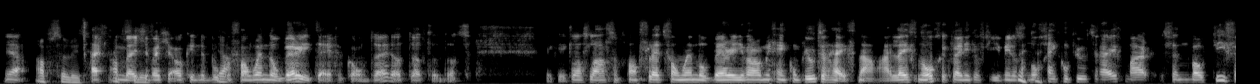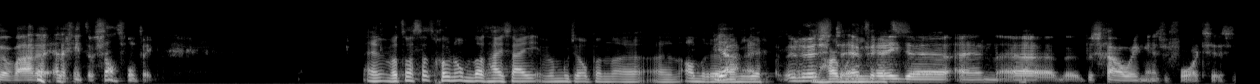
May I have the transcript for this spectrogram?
Ja, absoluut. Eigenlijk een beetje wat je ook in de boeken van Wendell Berry tegenkomt. Hè? Dat, dat, dat, ik, ik, las laatst een pamflet van Wendell Berry waarom hij geen computer heeft. Nou, hij leeft nog. Ik weet niet of hij inmiddels nog geen computer heeft. Maar zijn motieven waren erg interessant, vond ik. En wat was dat? Gewoon omdat hij zei, we moeten op een, uh, een andere ja, manier... rust en vrede en uh, beschouwing enzovoort. Dus,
